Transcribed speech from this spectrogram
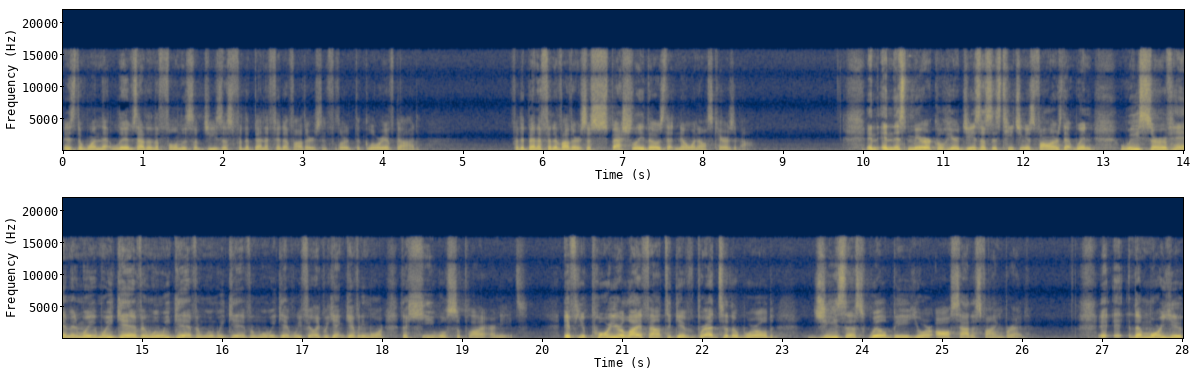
is the one that lives out of the fullness of Jesus for the benefit of others and for the glory of God, for the benefit of others, especially those that no one else cares about. In, in this miracle here, Jesus is teaching his followers that when we serve him and when we give and when we give and when we give and when we give, and we feel like we can't give anymore, that he will supply our needs. If you pour your life out to give bread to the world, Jesus will be your all satisfying bread. It, it, the more you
